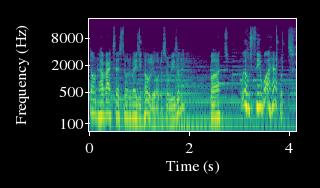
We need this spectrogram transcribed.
don't have access to an amazing holy order so easily. But we'll see what happens.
